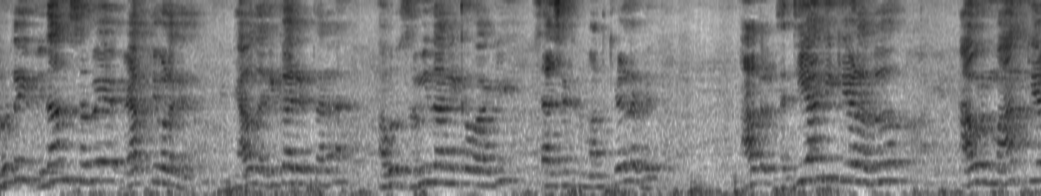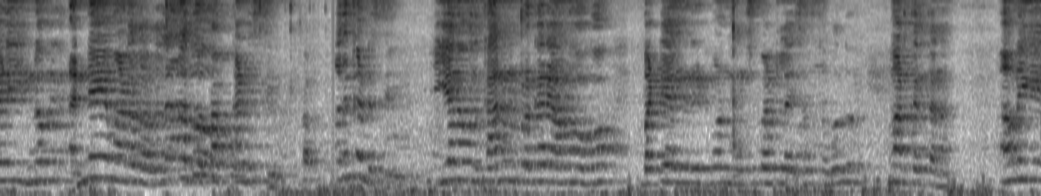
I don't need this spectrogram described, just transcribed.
ನೋಡ್ರಿ ವಿಧಾನಸಭೆ ವ್ಯಾಪ್ತಿ ಒಳಗೆ ಯಾವ್ದು ಅಧಿಕಾರಿ ಇರ್ತಾರ, ಅವರು ಸಂವಿಧಾನಿಕವಾಗಿ ಶಾಸಕರ ಮಾತು ಕೇಳಲೇಬೇಕು. ಆದ್ರೆ ಅತಿಯಾಗಿ ಕೇಳೋದು, ಅವ್ರ ಮಾತು ಕೇಳಿ ಇನ್ನೊಬ್ರಿಗೆ ಅನ್ಯಾಯ ಮಾಡೋದಾಗಲ್ಲ ಅದು ಖಂಡಿಸ್ತೀವಿ. ಅದು ಖಂಡಿಸ್ತೀವಿ. ಏನೋ ಒಂದು ಕಾನೂನು ಪ್ರಕಾರ ಅವನು ಒಬ್ಬ ಬಟ್ಟೆ ಅಂಗಡಿ ಇಟ್ಕೊಂಡು ಮುನ್ಸಿಪಾಲಿಟಿ ಲೈಸೆನ್ಸ್ ತಗೊಂಡು ಮಾಡ್ತಿರ್ತಾನೆ. ಅವನಿಗೆ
